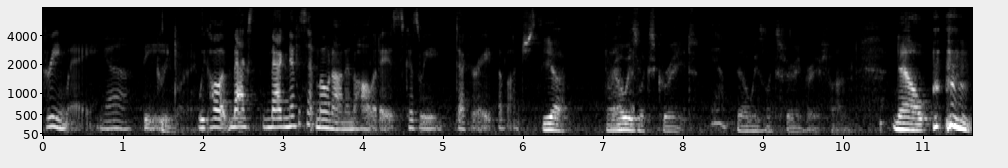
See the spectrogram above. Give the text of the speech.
Greenway. Yeah. The Greenway. we call it Max, Magnificent Monon in the holidays because we decorate a bunch. Yeah. It always looks great. Yeah. It always looks very, very fun. Now,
